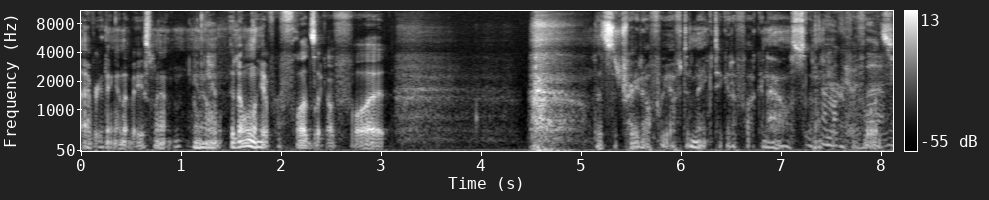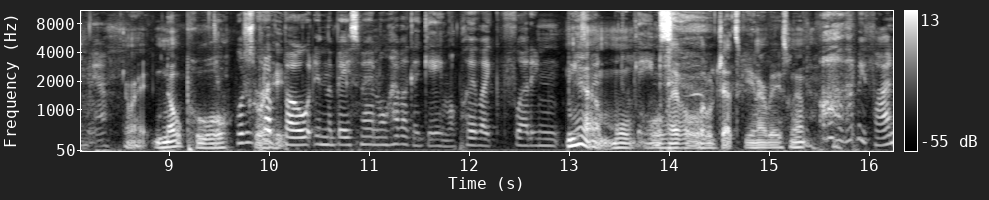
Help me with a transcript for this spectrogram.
everything in the basement. You know, Yep. it only ever floods like a foot. That's the trade-off we have to make to get a fucking house. I don't I'm care okay if that. Yeah. Right, no pool. We'll just Great. put a boat in the basement, and we'll have like a game. We'll play like flooding. Yeah, we'll we'll have a little jet ski in our basement. Oh, that'd be fun.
